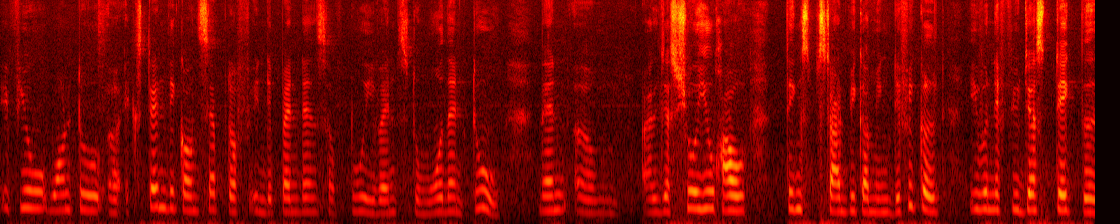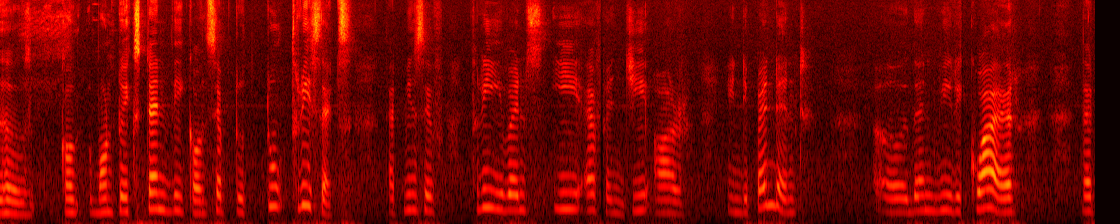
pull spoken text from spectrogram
if you want to uh, extend the concept of independence of two events to more than 2, then um, I will just show you how things start becoming difficult even if you just take the want to extend the concept to two, 3 sets. That means, if 3 events E, F and G are independent, uh, then we require that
